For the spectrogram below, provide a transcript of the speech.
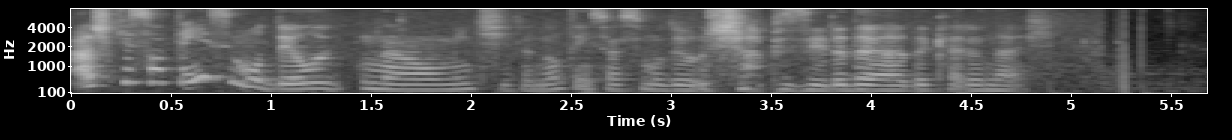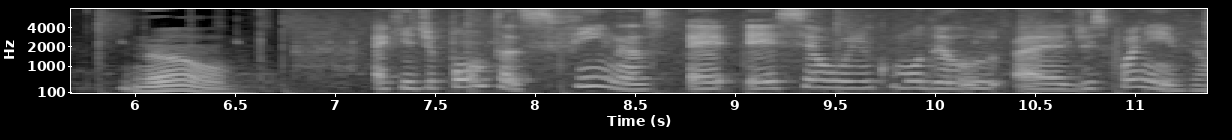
Acho que só tem esse modelo... Não, mentira, não tem só esse modelo de lapiseira da, da Carandache. Não, é que de pontas finas, é, esse é o único modelo é, disponível.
